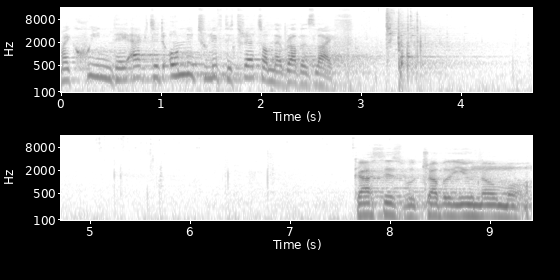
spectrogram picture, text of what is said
My queen, they acted only to lift the threat on their brother's life. Curses will trouble you no more.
